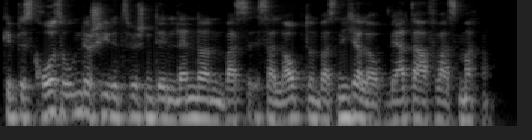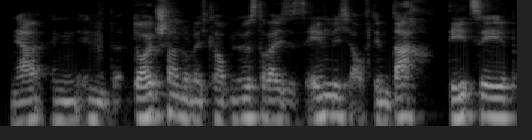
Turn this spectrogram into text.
gibt es große Unterschiede zwischen den Ländern, was ist erlaubt und was nicht erlaubt, wer darf was machen. Ja, in, in Deutschland und ich glaube in Österreich ist es ähnlich. Auf dem Dach DC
